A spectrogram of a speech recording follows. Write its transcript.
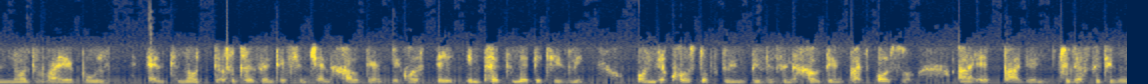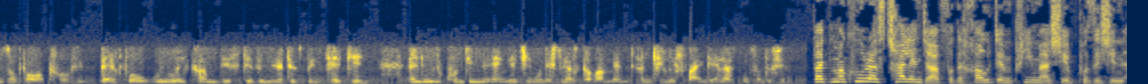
not viable and not represent a future in Gauteng because they impact negatively on the cost of doing business in Gauteng, but also are a burden to the citizens of our province. Therefore, we welcome this decision that has been taken and we will continue engaging with the national government until we find a lasting solution. But Makhura's challenger for the Gauteng premiership position,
